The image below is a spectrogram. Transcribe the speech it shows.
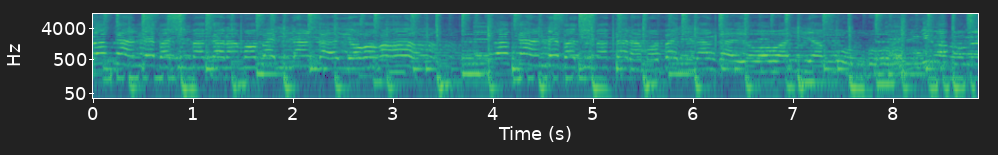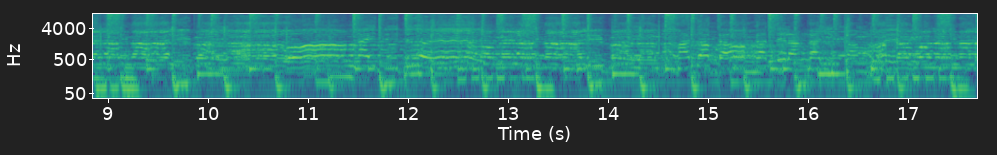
soka nde babimaka na mobali nanga yororo soka nde babimaka na mobali nanga yowowali ya pungu oh, ngai dudu eh. matoka okatelanga likambo eh.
